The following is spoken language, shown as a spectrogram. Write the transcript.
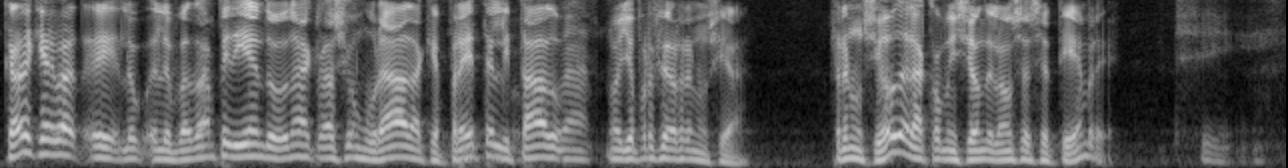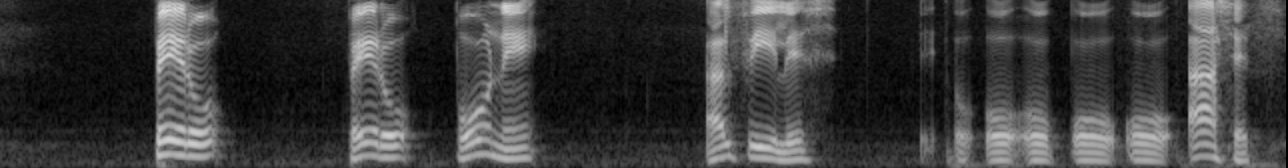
Cada vez que eh, le van pidiendo una declaración jurada que preste el listado, no, yo prefiero renunciar renunció de la comisión del 11 de septiembre. Sí. Pero, pero pone alfiles eh, o, assets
